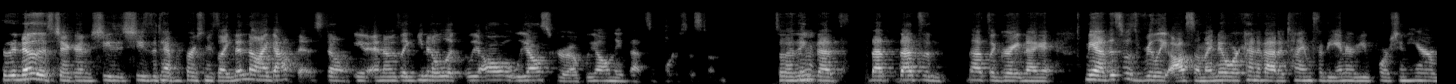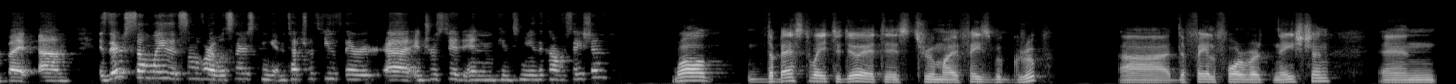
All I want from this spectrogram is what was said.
Because I know this chick and she's she's the type of person who's like, no, no, I got this. Don't you know? And I was like, you know, look, we all we all screw up. We all need that support system. So I think that's that that's a that's a great nugget. Yeah, this was really awesome. I know we're kind of out of time for the interview portion here, but um, is there some way that some of our listeners can get in touch with you if they're uh, interested in continuing the conversation? Well, the best way to do it is through my Facebook group, uh, the Fail Forward Nation. And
